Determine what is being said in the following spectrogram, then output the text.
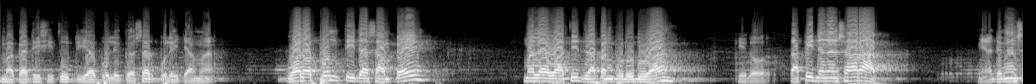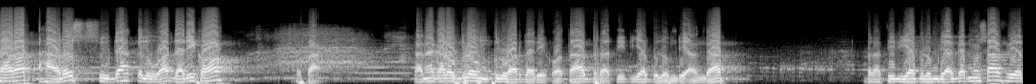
maka di situ dia boleh gosar boleh jamak. Walaupun tidak sampai melewati 82 kilo tapi dengan syarat. Ya dengan syarat harus sudah keluar dari kota. Karena kalau belum keluar dari kota berarti dia belum dianggap berarti dia belum dianggap musafir.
